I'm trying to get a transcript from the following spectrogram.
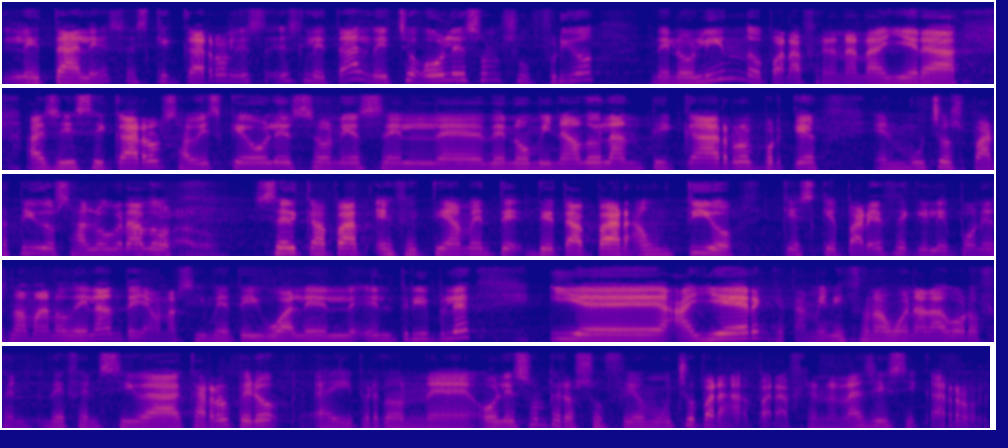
letales. Es que Carroll es, es letal. De hecho, Oleson sufrió de lo lindo para frenar ayer a, a JC Carroll. Sabéis que Oleson es el eh, denominado el anti-Carroll porque en muchos partidos ha logrado ser capaz efectivamente de tapar a un tío que es que parece que le pones la mano delante y aún así mete igual el, el triple. Y eh, ayer, que también hizo una buena labor defensiva Carroll, pero, perdón, eh, Oleson, pero sufrió mucho para, para frenar a JC Carroll.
